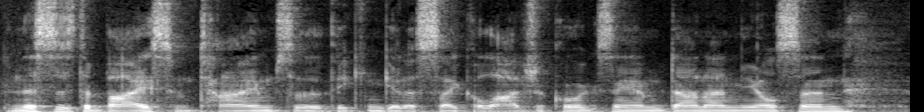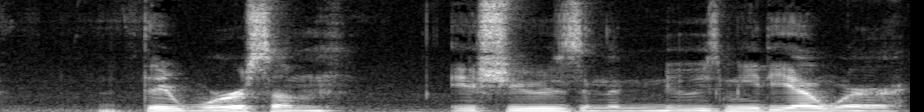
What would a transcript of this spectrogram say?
And this is to buy some time so that they can get a psychological exam done on Nielsen. There were some issues in the news media where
